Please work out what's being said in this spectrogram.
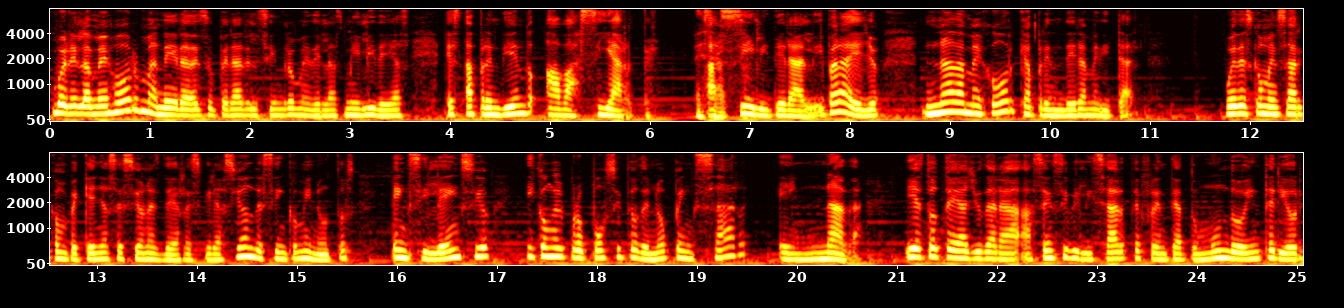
Bueno, y la mejor manera de superar el síndrome de las mil ideas es aprendiendo a vaciarte. Exacto. Así literal. Y para ello, nada mejor que aprender a meditar. Puedes comenzar con pequeñas sesiones de respiración de 5 minutos en silencio y con el propósito de no pensar en nada. Y esto te ayudará a sensibilizarte frente a tu mundo interior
